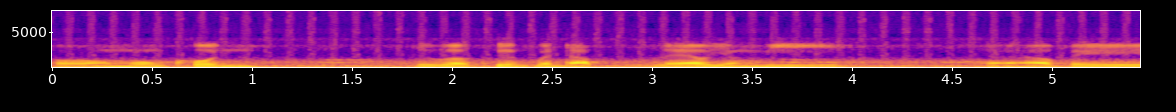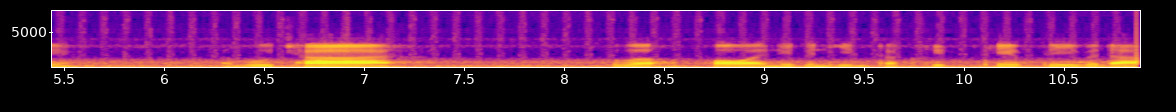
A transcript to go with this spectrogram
ของมงคล หรือว่าเครื่องประดับแล้วยังมีเอ่อเอาไปบูชาเพราะว่าพลอยนี่เป็นหินศักดิ์สิทธิ์เทพเทวดา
